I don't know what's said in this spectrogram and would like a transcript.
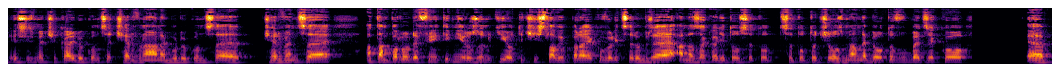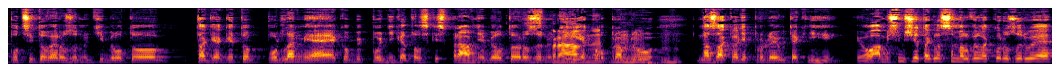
jestli jsme čekali do konce června nebo do konce července a tam padlo definitivní rozhodnutí, jo, ty čísla vypadají jako velice dobře a na základě toho se to, se to točilo. Znamená, nebylo to vůbec jako eh, pocitové rozhodnutí, bylo to tak, jak je to podle mě jako by podnikatelsky správně, bylo to rozhodnutí Správne. jako opravdu mm-hmm. na základě prodejů té knihy. Jo? A myslím si, že takhle se Melville jako rozhoduje,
